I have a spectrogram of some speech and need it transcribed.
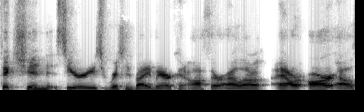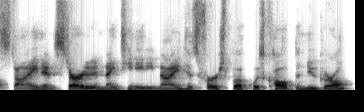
fiction series written by American author. R. L. Stine and started in 1989. His first book was called The New Girl.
